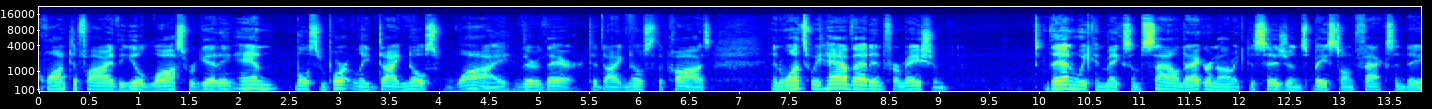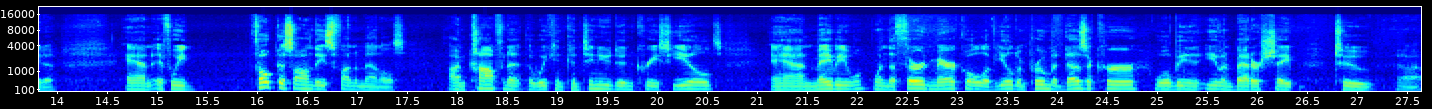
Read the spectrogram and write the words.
quantify the yield loss we're getting, and most importantly, diagnose why they're there, to diagnose the cause. And once we have that information, then we can make some sound agronomic decisions based on facts and data. And if we focus on these fundamentals, I'm confident that we can continue to increase yields. And maybe when the third miracle of yield improvement does occur, we'll be in even better shape to uh,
